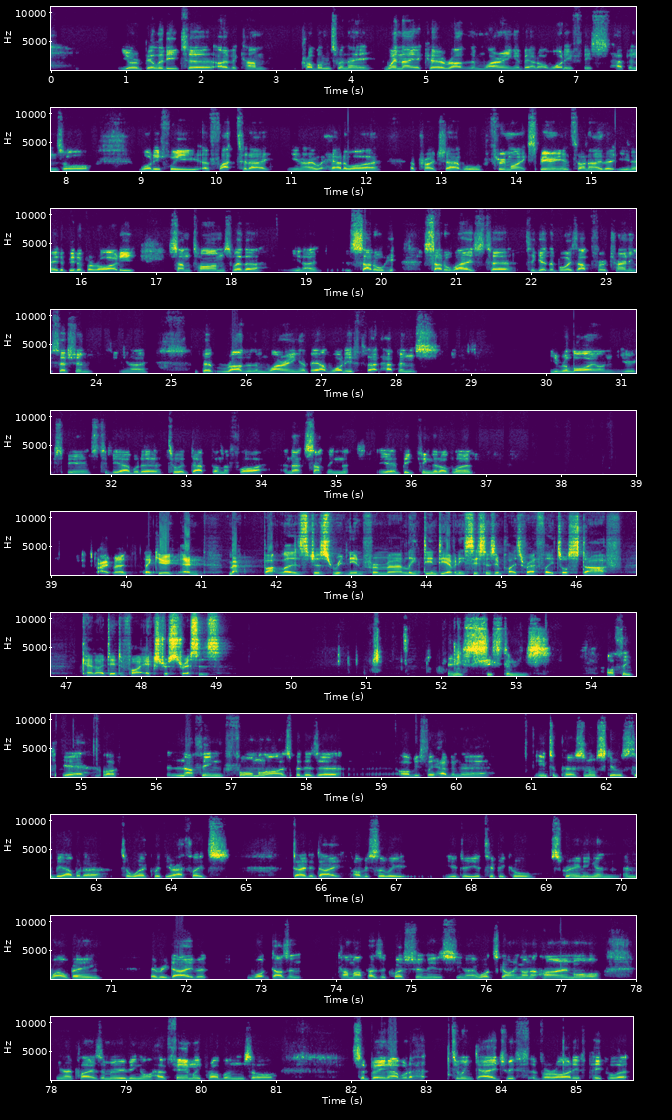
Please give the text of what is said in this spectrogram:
your ability to overcome problems when they when they occur rather than worrying about oh what if this happens or what if we are flat today? You know how do i approach that? Well, through my experience, I know that you need a bit of variety sometimes, whether you know subtle subtle ways to to get the boys up for a training session, you know. But rather than worrying about what if that happens, you rely on your experience to be able to to adapt on the fly, and that's something that yeah, big thing that I've learned. Great, man. Thank you. And Mac, Butler's just written in from uh, LinkedIn. Do you have any systems in place for athletes or staff can identify extra stresses? Any systems? I think, yeah, like nothing formalized, but there's a obviously having the interpersonal skills to be able to to work with your athletes day to day. Obviously, we you do your typical screening and and well being every day. But what doesn't come up as a question is, you know, what's going on at home, or you know, players are moving or have family problems, or so being able to to engage with a variety of people at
